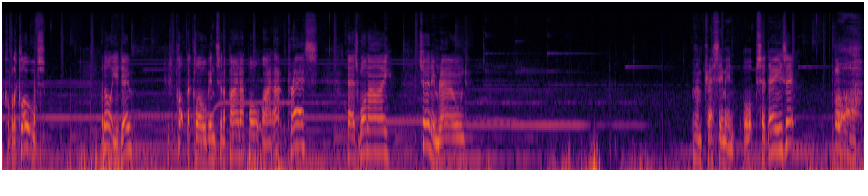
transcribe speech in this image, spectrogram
a couple of cloves. And all you do, just pop the clove into the pineapple like that, press. There's one eye, turn him round. And press him in. Ups a daisy. Oh.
